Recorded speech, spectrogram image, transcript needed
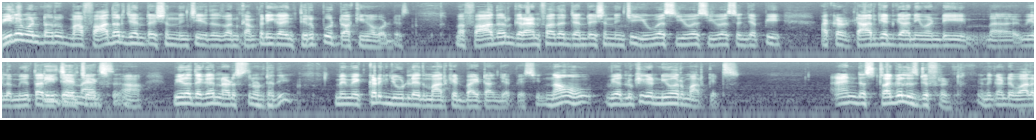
వీళ్ళేమంటున్నారు? మా ఫాదర్ జనరేషన్ నుంచి వన్ కంపెనీగా in Tiruppur talking about this మా ఫాదర్ గ్రాండ్ ఫాదర్ జనరేషన్ నుంచి యూఎస్ యూఎస్ యూఎస్ అని చెప్పి అక్కడ టార్గెట్ కానివ్వండి వీళ్ళ మిగతా రీటైల్. చైన్స్ వీళ్ళ దగ్గర నడుస్తుంటుంది మేము ఎక్కడికి చూడలేదు మార్కెట్ బయట అని చెప్పేసి. Now we're looking at newer markets and the struggle is different ఎందుకంటే వాళ్ళ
